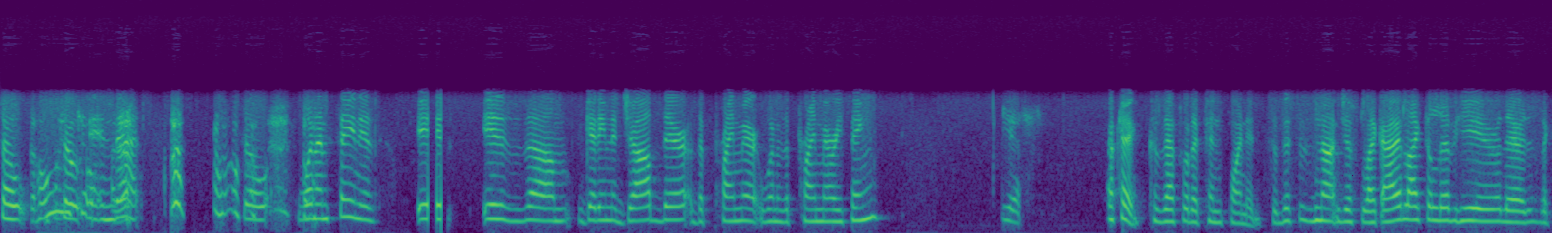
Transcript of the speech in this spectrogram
So The whole so in that so what I'm saying is is is um, getting a job there the primary one of the primary things. yes. Okay, because that's what I pinpointed. So this is not just like I'd like to live here or there. This is like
